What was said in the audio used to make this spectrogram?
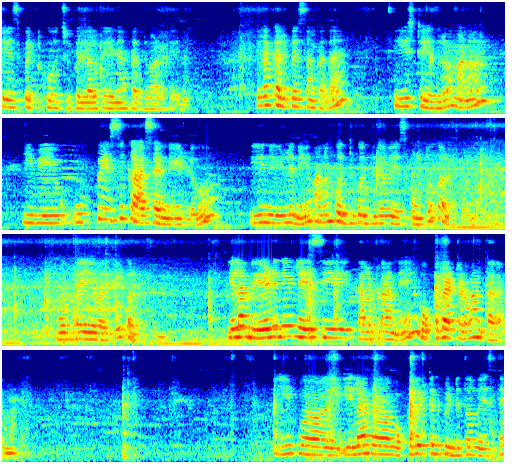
చేసి పెట్టుకోవచ్చు పిల్లలకైనా పెద్దవాళ్ళకైనా. ఇలా కలిపేసాం కదా ఈ స్టేజ్లో మనం ఇవి ఉప్పు వేసి కాసే నీళ్ళు ఈ నీళ్ళని మనం కొద్ది కొద్దిగా వేసుకుంటూ కలుపుకుంటాం ముద్ద అయ్యే వరకు కలుపుకుంటాం ఇలా వేడి నీళ్ళు వేసి కలపడాన్ని ఉక్కబెట్టడం అంటారన్నమాట. ఈ ఇలాగ ఉక్కబెట్టిన పిండితో వేస్తే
